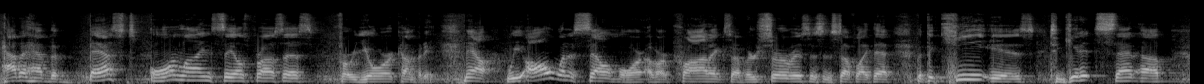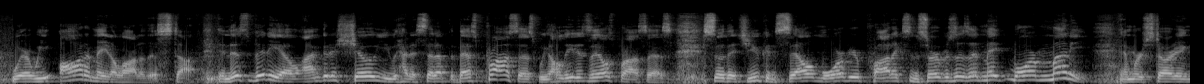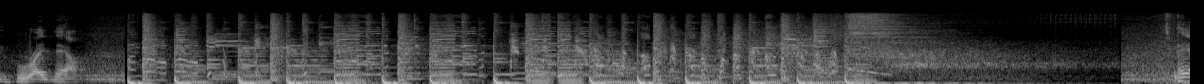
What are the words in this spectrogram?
how to have the best online sales process for your company. Now we all want to sell more of our products of our services and stuff like that but the key is to get it set up where we automate a lot of this stuff. In this video I'm going to show you how to set up the best process we all need a sales process so that you can sell more of your products and services and make more money. And we're starting right now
